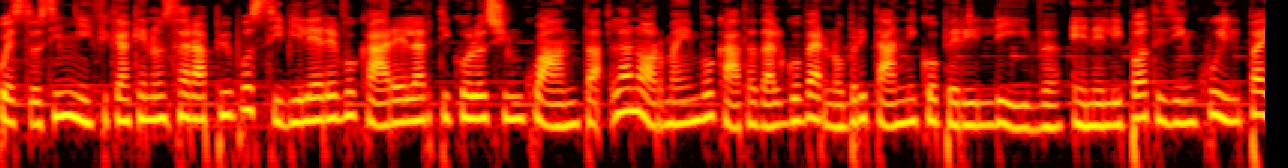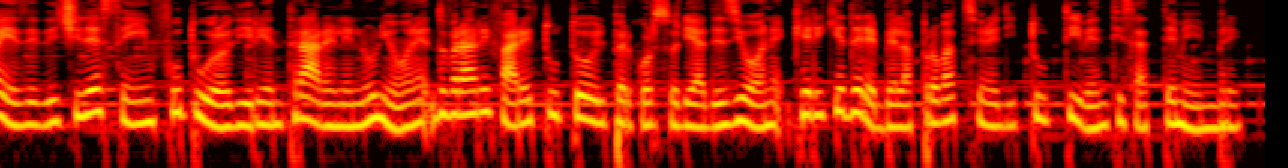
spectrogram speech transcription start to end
Questo significa che non sarà più possibile revocare l'articolo 50, la norma invocata dal governo britannico per il Leave, e nell'ipotesi in cui il paese decidesse in futuro di rientrare nell'Unione dovrà rifare tutto il percorso di adesione che richiederebbe l'approvazione di tutti i 27 membri.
